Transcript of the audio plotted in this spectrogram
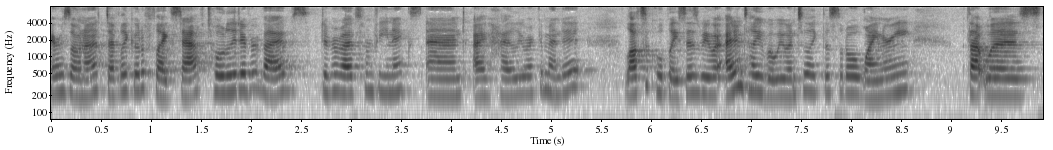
Arizona, definitely go to Flagstaff. Totally different vibes, different vibes from Phoenix, and I highly recommend it. Lots of cool places. We went, I didn't tell you, but we went to like this little winery that was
